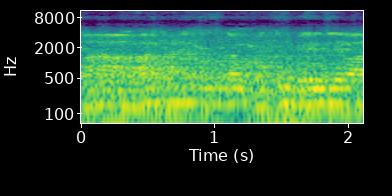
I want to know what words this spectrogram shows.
మన రాష్ట్రానికి కూడా మంచి పేరు తేవాలి.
